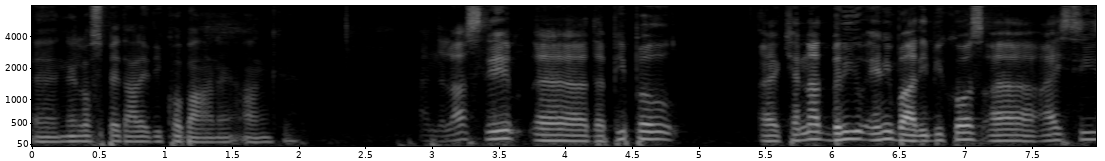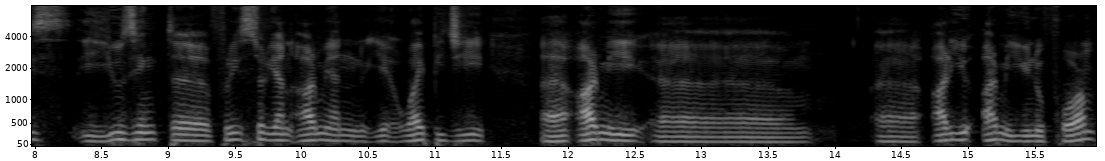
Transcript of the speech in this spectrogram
eh, nell'ospedale di Kobane anche. And lastly, uh, the people I cannot believe anybody because uh, ISIS using the Free Syrian Army and YPG uh, army uh, uh army uniform.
